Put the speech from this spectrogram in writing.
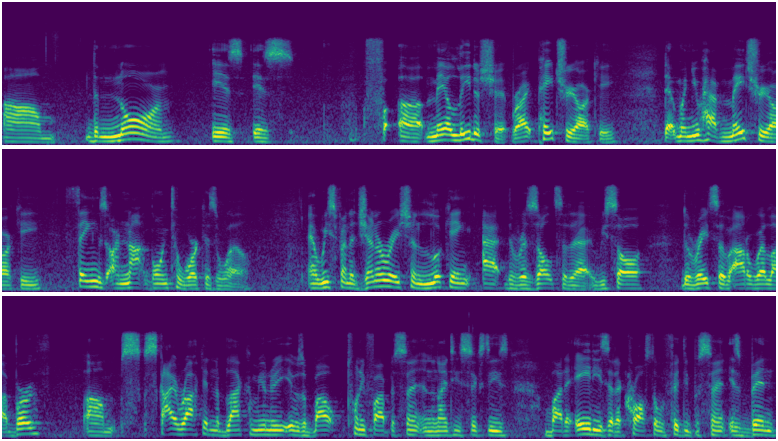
um, the norm is is uh, male leadership, right, patriarchy, that when you have matriarchy, things are not going to work as well. And we spent a generation looking at the results of that. We saw the rates of out of wedlock birth um, in the black community. It was about 25% in the 1960s. By the 80s, it had crossed over 50%. It's been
